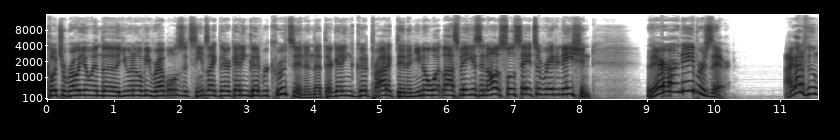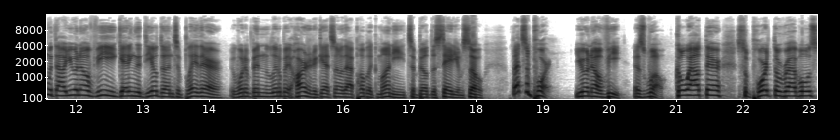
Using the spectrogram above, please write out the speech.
Coach Arroyo and the UNLV Rebels, it seems like they're getting good recruits in and that they're getting good product in. And you know what, Las Vegas, and also say it to Raider Nation, there are neighbors there. I got a feeling without UNLV getting the deal done to play there, it would have been a little bit harder to get some of that public money to build the stadium. So let's support UNLV as well. Go out there, support the Rebels.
